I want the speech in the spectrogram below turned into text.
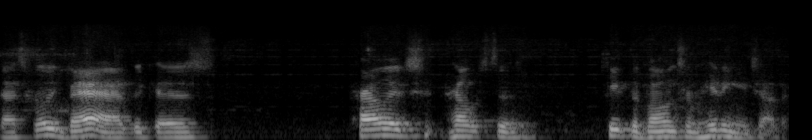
that's really bad because cartilage helps to keep the bones from hitting each other.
